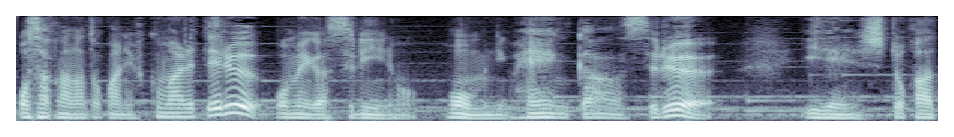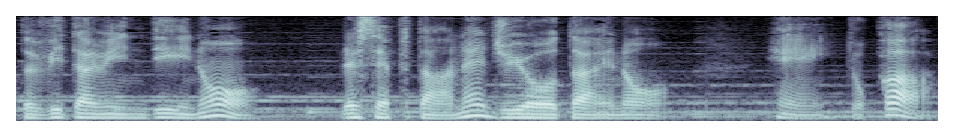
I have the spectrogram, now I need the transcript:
お魚とかに含まれてるオメガ3のホームに変換する遺伝子とか、あとビタミン D のレセプターね、受容体の変異とか、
